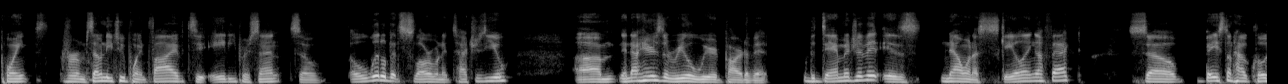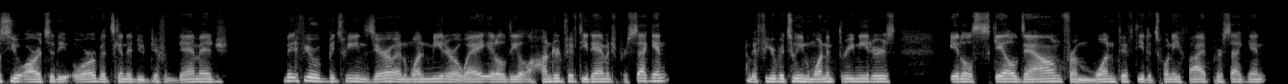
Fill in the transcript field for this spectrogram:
point from 72.5 to 80%, so a little bit slower when it touches you. Um, and now here's the real weird part of it the damage of it is now on a scaling effect. So based on how close you are to the orb, it's going to do different damage. If you're between zero and one meter away, it'll deal 150 damage per second. If you're between one and three meters, it'll scale down from 150 to 25 per second.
